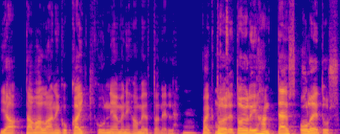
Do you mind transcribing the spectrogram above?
ja tavallaan niin kuin kaikki kunnia meni Hamiltonille. Hmm. Vaikka toi, toi oli ihan täys oletus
